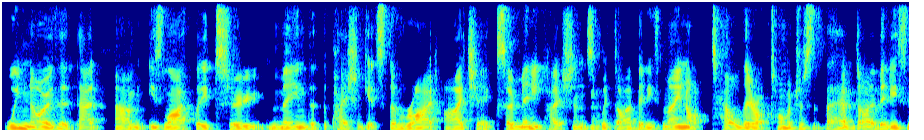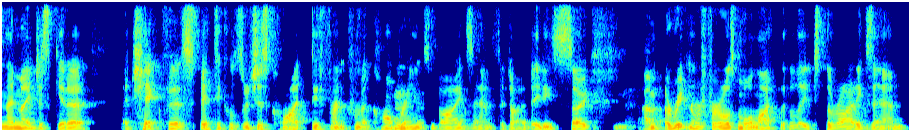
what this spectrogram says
we know that that um, is likely to mean that the patient gets the right eye check. So many patients mm. with diabetes may not tell their optometrist that they have mm. diabetes and they may just get a a check for spectacles, which is quite different from a comprehensive eye exam for diabetes. So, um, a written referral is more likely to lead to the right exam.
